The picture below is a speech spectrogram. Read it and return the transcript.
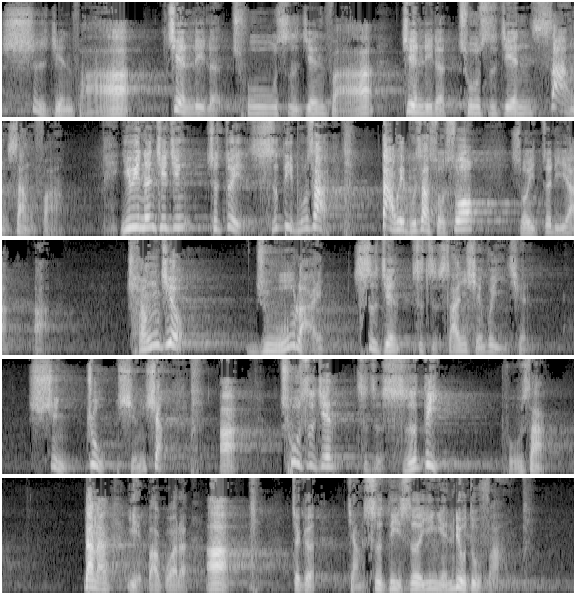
世间法，建立了出世间法，建立了出世间上上法。因为《能结经》是对十地菩萨、大会菩萨所说，所以这里呀啊，成就。如来世间是指三贤位以前，训住形象啊，出世间是指十地菩萨，当然也包括了啊，这个讲四谛十二因缘六度法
